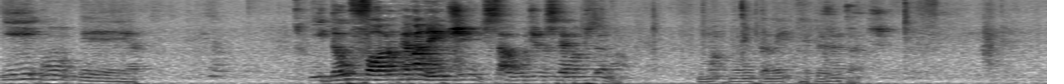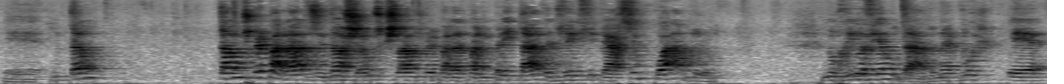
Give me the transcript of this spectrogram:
e, um, é, e do Fórum Permanente de Saúde do Sistema Prisional, um, um também representante. É, então, Estávamos preparados, então achamos que estávamos preparados para a empreitada de verificar se o quadro No Rio havia mudado, né? Por, é,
